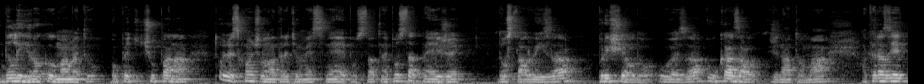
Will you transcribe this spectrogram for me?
dlhých rokoch máme tu opäť Čupana. To, že skončil na treťom mieste, nie je podstatné. Podstatné je, že dostal víza, prišiel do USA, ukázal, že na to má a teraz je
